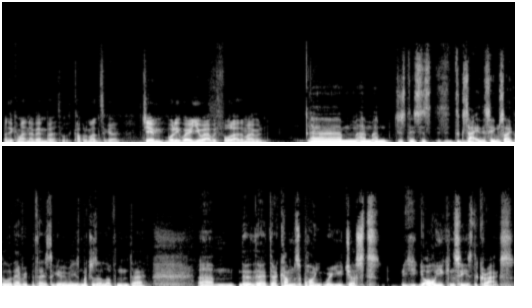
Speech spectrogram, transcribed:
when did it come out in November, a couple of months ago. Jim, what are, where are you at with Fallout at the moment? Um, I'm, I'm just it's, just it's exactly the same cycle with every Bethesda game. I mean, as much as I love them um, there, there there comes a point where you just you, all you can see is the cracks,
